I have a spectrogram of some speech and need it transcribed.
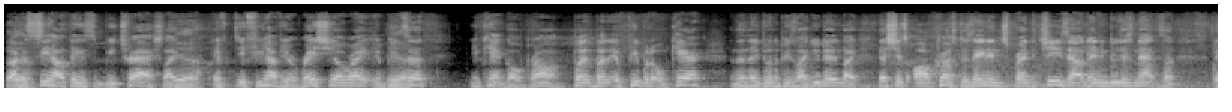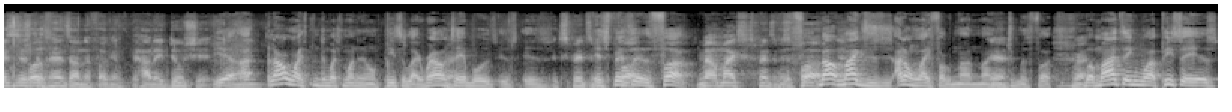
But I can see how things would be trash. Like Yeah. if if you have your ratio right in pizza, you can't go wrong. But but if people don't care and then they're doing the pizza like you did, like that shit's all crust because they didn't spread the cheese out, they didn't do this and that. So it just Well- depends on the fucking how they do shit. you Yeah, know? I, and I don't like spending much money on pizza. Like Round Table is is, is Expensive as Expensive fuck. as fuck. Mount Mike's expensive as Fuck. fuck. Mountain yeah. Mike's is just, I don't like fucking Mountain Mike's Yeah. too much fuck. Right. But my thing about pizza is,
